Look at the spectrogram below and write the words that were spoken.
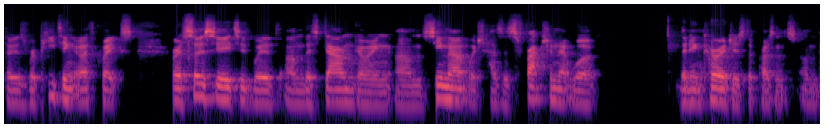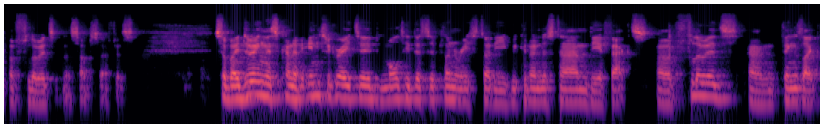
those repeating earthquakes are associated with um, this downgoing um, seamount, which has this fracture network that encourages the presence um, of fluids in the subsurface. So by doing this kind of integrated multidisciplinary study, we can understand the effects of fluids and things like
